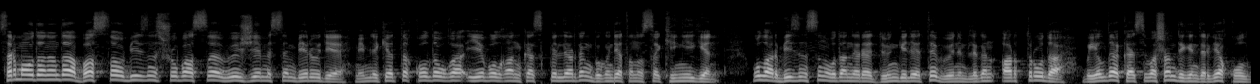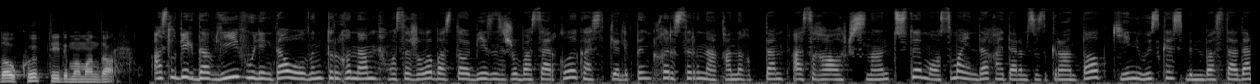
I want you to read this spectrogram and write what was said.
Сырма ауданында бастау бизнес жобасы өз жемісін беруде. Мемлекеттік қолдауға ие болған кәсіпкерлердің бүгінде тынысы кеңейген. Олар бизнесін одан әрі дөңгелетіп, өнімділігін арттыруда. Биылда кәсіп ашам дегендерге қолдау көп дейді мамандар. Асылбек Давлиев Өлеңта ауылының тұрғыны. Осы жылы бастау бизнес жобасы арқылы кәсіпкерліктің қыр-сырына қанығыпты. Асығы алшысынан түсті, маусым айында қайтарымсыз грант алып, кейін өз кәсібін бастады.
